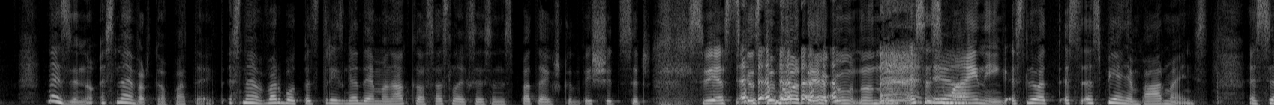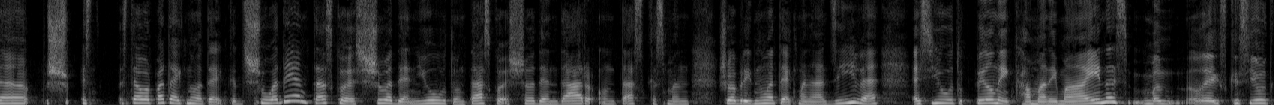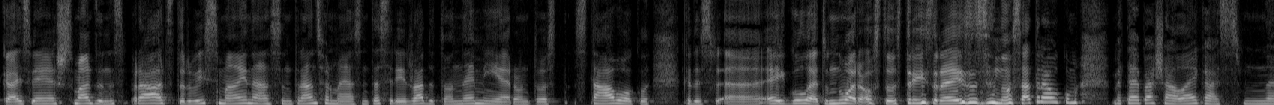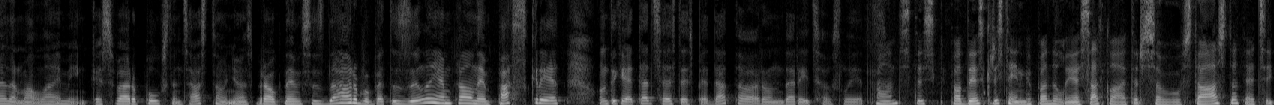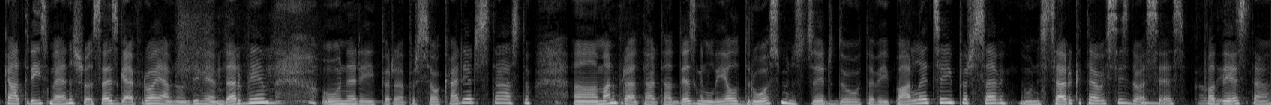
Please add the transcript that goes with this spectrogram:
Nezinu, es nevaru to pateikt. Es nevaru, varbūt pēc trīs gadiem man atkal saslēgsies, un es pateikšu, ka viss šis ir sviests, kas tur notiek. Un, un, un es esmu mainīga. Es ļoti es, es pieņemu pārmaiņas. Es, eh, š, es, Es tev varu pateikt, noteikti, ka šodien tas, ko es šodien jūtu, un tas, ko es šodien daru, un tas, kas man šobrīd notiek manā dzīvē, es jūtu pilnīgi kā mani mainas. Man liekas, ka es jūtu, kā es vienkārši smadzenes, prāts, tur viss mainās un transformējas, un tas arī rada to nemieru un to stāvokli, kad es uh, eju gulēt un noraustos trīs reizes no satraukuma, bet tajā pašā laikā es esmu nenormāli laimīga, ka es varu pulkstens astoņos braukt nevis uz darbu, bet uz zilajiem kalniem paskriet mazliet, un tikai tad sēsties pie datora un darīt savas lietas. Fantastiski. Paldies, Kristīne, ka padalījies atklāti ar savu stāstu. Attiecīgi, kā trīs mēnešos aizgāja projām no diviem darbiem, un arī par, par savu karjeras stāstu. Manuprāt, tā ir tā diezgan liela drosme, un es dzirdu tevī pārliecību par sevi, un es ceru, ka tev viss izdosies. Mm, paldies! paldies tā!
